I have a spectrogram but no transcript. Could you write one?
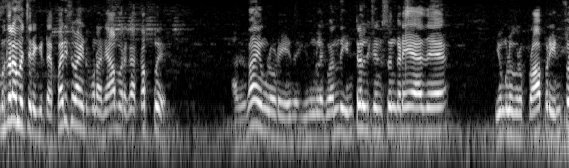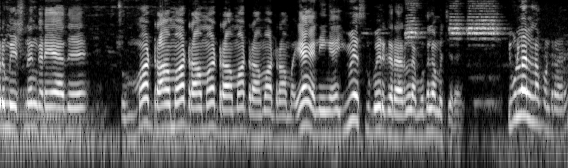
முதலமைச்சர் கிட்ட பரிசு வாங்கிட்டு போனார். ஞாபகம் இருக்கா கப்பு அதுதான் இவங்களுடைய இது. இவங்களுக்கு வந்து இன்டெலிஜென்ஸும் கிடையாது. இவங்களுக்கு ஒரு ப்ராப்பர் இன்ஃபர்மேஷனும் கிடையாது. சும்மா drama drama drama drama drama ஏங்க நீங்கள் யூஎஸ்க்கு போயிருக்கிறாருல்ல முதலமைச்சர். இவ்வளோ என்ன பண்ணுறாரு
